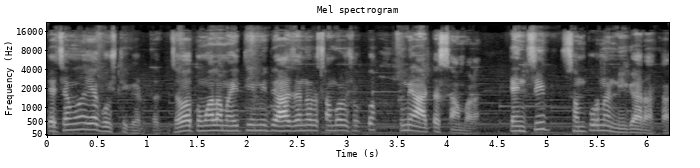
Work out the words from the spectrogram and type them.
त्याच्यामुळे या गोष्टी घडतात. जेव्हा तुम्हाला माहिती आहे मी दहा जनावर सांभाळू शकतो तुम्ही आठच सांभाळा. त्यांची संपूर्ण निगा राखा.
